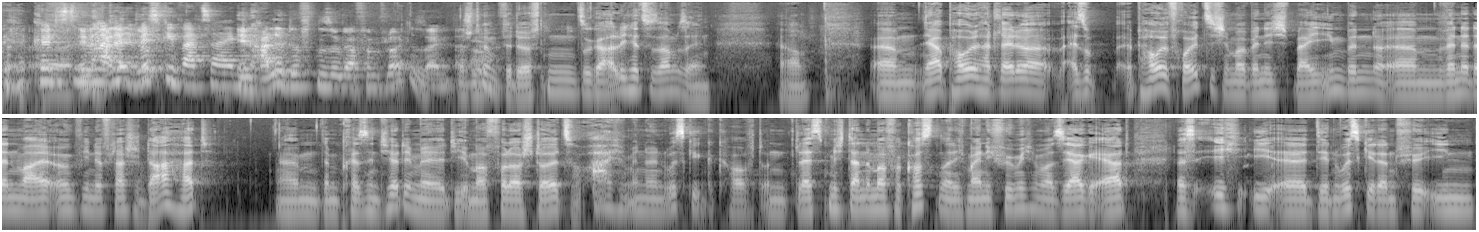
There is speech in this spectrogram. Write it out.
Könntest du mir mal deine Whisky-Bar zeigen? In Halle dürften sogar fünf Leute sein. Also, Stimmt, wir dürften sogar alle hier zusammen sein. Ja. Ähm, ja, Paul hat leider, also Paul freut sich immer, wenn ich bei ihm bin, ähm, wenn er dann mal irgendwie eine Flasche da hat. Ähm, dann präsentiert er mir die immer voller Stolz, so, ah, ich habe mir einen Whisky gekauft und lässt mich dann immer verkosten. Und ich meine, ich fühle mich immer sehr geehrt, dass ich äh, den Whisky dann für ihn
